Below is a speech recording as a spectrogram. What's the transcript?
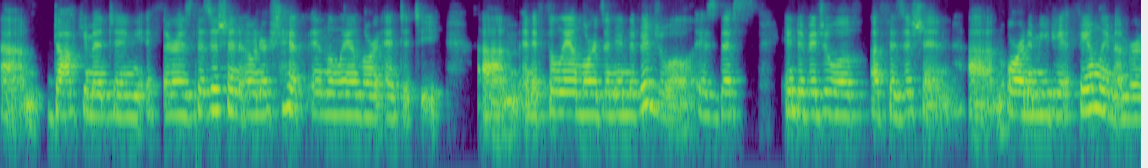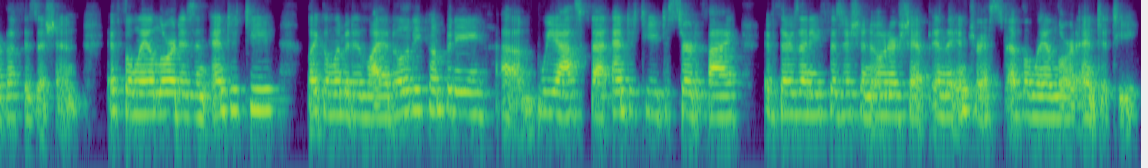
um, documenting if there is physician ownership in the landlord entity. Um, and if the landlord's an individual, is this individual a physician um, or an immediate family member of a physician. If the landlord is an entity like a limited liability company, um, we ask that entity to certify if there's any physician ownership in the interest of the landlord entity.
